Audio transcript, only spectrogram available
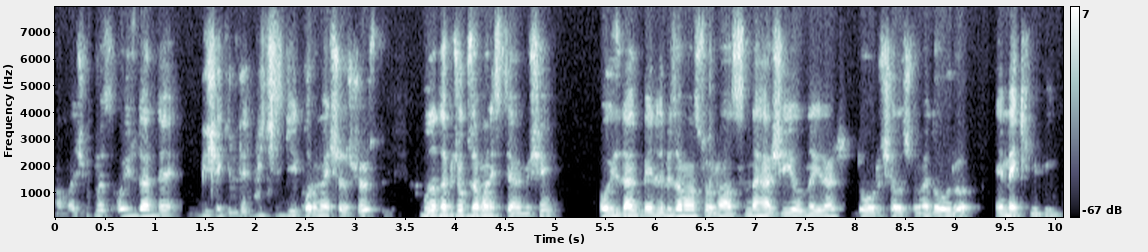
amacımız. O yüzden de bir şekilde bir çizgiyi korumaya çalışıyoruz. Bu da tabii çok zaman isteyen bir şey. O yüzden belli bir zaman sonra aslında her şey yoluna girer. Doğru çalışma ve doğru emek mi diyeyim?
